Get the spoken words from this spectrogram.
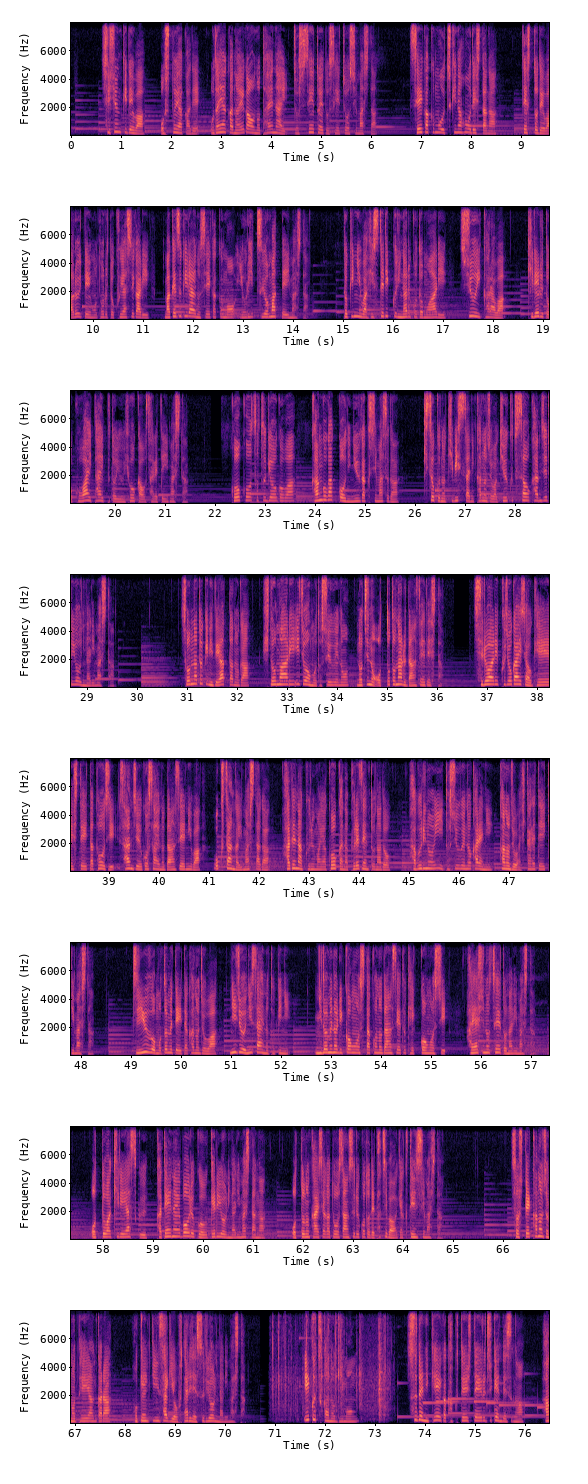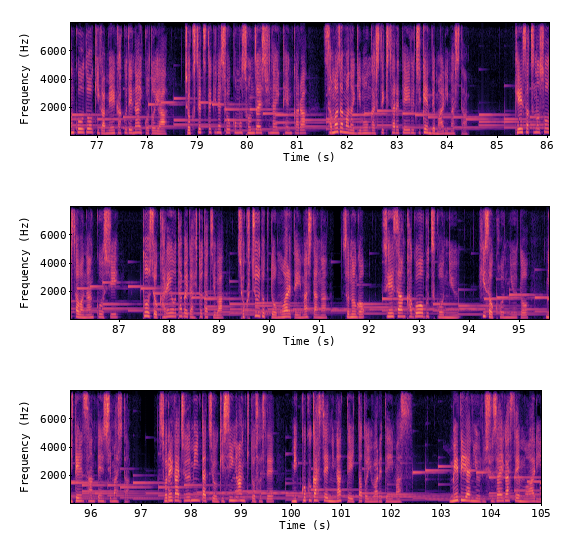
思春期ではおしとやかで穏やかな笑顔の絶えない女子生徒へと成長しました。性格も内気な方でしたが、テストで悪い点を取ると悔しがり、負けず嫌いの性格もより強まっていました。時にはヒステリックになることもあり、周囲からは切れると怖いタイプという評価をされていました。高校卒業後は看護学校に入学しますが、規則の厳しさに彼女は窮屈さを感じるようになりました。そんな時に出会ったのが、一回り以上も年上の後の夫となる男性でした。シロアリ駆除会社を経営していた当時35歳の男性には奥さんがいましたが、派手な車や高価なプレゼントなど、羽振りのいい年上の彼に彼女は惹かれていきました。自由を求めていた彼女は22歳の時に2度目の離婚をしたこの男性と結婚をし、林の生となりました。夫は切れやすく家庭内暴力を受けるようになりましたが、夫の会社が倒産することで立場は逆転しました。そして彼女の提案から保険金詐欺を2人でするようになりました。いくつかの疑問。すでに刑が確定している事件ですが、犯行動機が明確でないことや、直接的な証拠も存在しない点から、様々な疑問が指摘されている事件でもありました。警察の捜査は難航し、当初カレーを食べた人たちは食中毒と思われていましたが、その後、生産化合物混入、ヒ素混入と二転三転しました。それが住民たちを疑心暗鬼とさせ、密告合戦になっていったと言われています。メディアによる取材合戦もあり、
